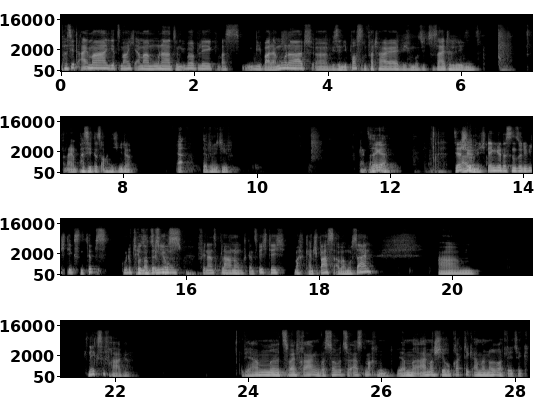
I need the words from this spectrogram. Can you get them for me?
Passiert einmal, jetzt mache ich einmal im Monat so einen Überblick, was, wie war der Monat, äh, wie sind die Posten verteilt, wie viel muss ich zur Seite legen. Und dann passiert das auch nicht wieder. Ja, definitiv. Ganz Sehr geil. Sehr schön. Also, ich denke, das sind so die wichtigsten Tipps. Gute Positionierung, Finanzplanung ist ganz wichtig. Macht keinen Spaß, aber muss sein. Ähm, nächste Frage. Wir haben äh, zwei Fragen. Was sollen wir zuerst machen? Wir haben einmal Chiropraktik, einmal Neuroathletik.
